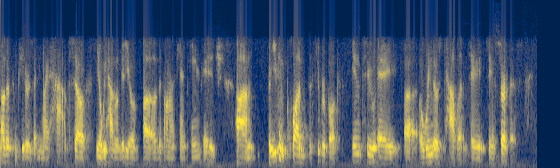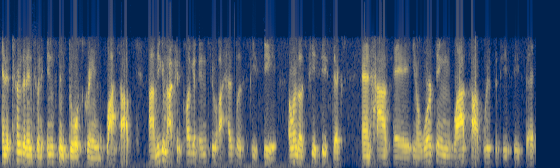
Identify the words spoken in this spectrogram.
other computers that you might have. So, you know, we have a video uh, of this on our campaign page. Um, but you can plug the Superbook into a, uh, a Windows tablet, say, say a Surface, and it turns it into an instant dual screen laptop. Um, you can actually plug it into a headless PC or one of those PC sticks and have a you know working laptop with the PC stick.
